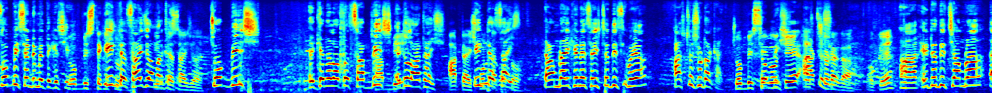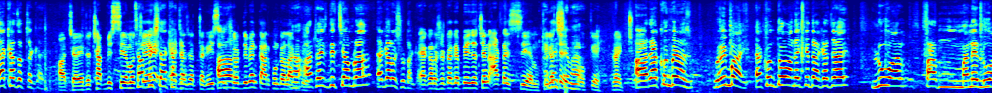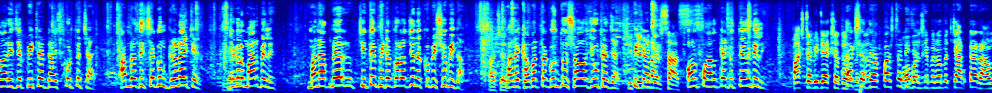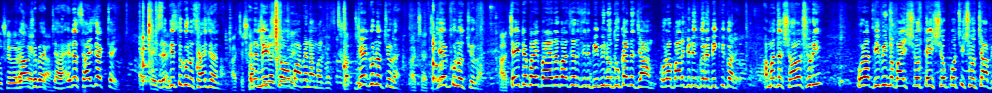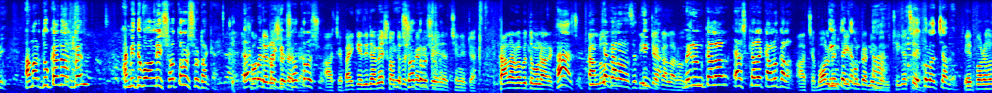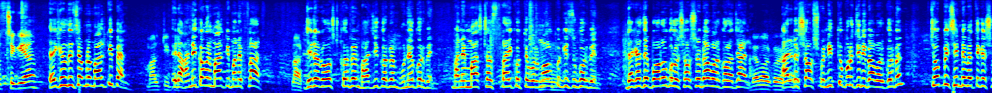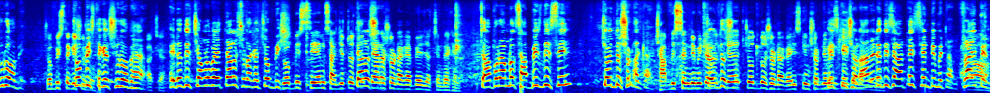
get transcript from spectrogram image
চব্বিশ সেন্টিমিটার থেকে শুরু। 24 থেকে তিনটা সাইজ আমার কাছে। size হয়। চব্বিশ এখানে হলো আপনার ছাব্বিশ 26, এটা হলো আঠাইশ 28, তিনটা? সাইজ তা আমরা এখানে সাইজটা দিছি ভাইয়া। আটশোশো টাকায়। চব্বিশ 24, হচ্ছে আটশো 800 টাকা ওকে। আর এটা দিচ্ছি আমরা এক হাজার টাকায়। আচ্ছা এটা ছাব্বিশ সিএম হচ্ছে 26, এক হাজার। টাকা। স্ক্রিনশট দিবেন কার কোনটা লাগবে? আঠাইশ দিচ্ছি আমরা এগারোশো টাকা এগারোশো টাকা পেয়ে যাচ্ছেন আঠাশ সিএম ঠিক আছে? হ্যাঁ। ওকে রাইট আর এখন ভাই রহিম ভাই এখন তো অনেকে দেখা যায় লুয়ার মানে লুয়ার এই যে পিঠার ডাইস করতে চায়। আমরা দিচ্ছি এখন গ্রানাইটের যেগুলো মার্বেলের মানে আপনার চিতে পিঠা করার জন্য খুবই সুবিধা। মানে খাবারটা কিন্তু সহজে উঠে যায় পিঠাটা। অল্প হালকা একটু তেল দিলি। পাঁচটা পিঠে একসাথে হবে একসাথে, পাঁচটা shape এর হবে চারটা রাউন্ড শেপের রাউন্ড শেপ একটা। এটা সাইজ একটাই। এটা দিতে কোনো সাইজ হয় না। আচ্ছা, এটা লিড সহ? পাবেন আমার কাছে। যে কোনো চুলা আচ্ছা, আচ্ছা। যে কোনো চুলা আচ্ছা। সেইটা ভাই বাইরের বাজারে যদি বিভিন্ন দোকানে যান ওরা মার্কেটিং করে বিক্রি করে। আমাদের সরাসরি ওরা বিভিন্ন বাইশশো তেইশশো পঁচিশশো চাবে। আমার দোকানে আসবেন আমি দেবো অনলি সতেরোশো টাকায়। একবার সতেরোশো টাকা সতেরোশো। আচ্ছা পাইকারি দামে সতেরোশো টাকা পেয়ে যাচ্ছেন এটা। কালার হবে তো মনে হয় হ্যাঁ তিনটা কালার আছে তিনটা কালার হবে। মেরুন কালার অ্যাশ কালার কালো কালার। আচ্ছা, বলবেন কে কোনটা নিবেন, ঠিক আছে? সেগুলো চাবেন এরপরে হচ্ছে গিয়া? এইখানে দিচ্ছি আমরা মাল্টি প্যান মাল্টি এটা হানিকমের মাল্টি মানে ফ্ল্যাট যেটা রোস্ট করবেন ভাজি করবেন ভুনে করবেন। মানে মাছ টাছ ফ্রাই করতে পারবেন অল্প কিছু করবেন। দেখা যায় বড়গুলো সবসময় ব্যবহার করা যায় না। আর এটা সবসময় নিত্য প্রয়োজনীয় ব্যবহার করবেন। চব্বিশ সেন্টিমিটার থেকে শুরু হবে। চব্বিশ থেকে চব্বিশ থেকে শুরু হবে হ্যাঁ। আচ্ছা। এটা দিচ্ছি আমরা ভাই তেরোশো টাকা চব্বিশ। চব্বিশ সিএম সাইজেরটা হচ্ছে 1300 তেরোশো টাকায় পেয়ে যাচ্ছেন দেখেন। তারপরে আমরা ছাব্বিশ দিচ্ছি চোদ্দশো টাকা। ছাব্বিশ সেন্টিমিটার হচ্ছে 1400 টাকা স্ক্রিনশট নেবেন স্ক্রিনশট আর এটা নেবেন? দিচ্ছি আঠাইশ সেন্টিমিটার ফ্রাই প্যান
